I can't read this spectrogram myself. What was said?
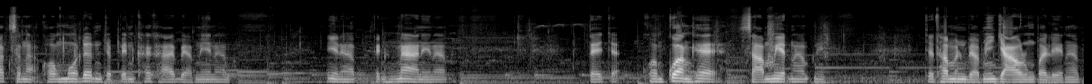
ลักษณะของโมเดิร์นจะเป็นคล้ายๆแบบนี้นะครับ นี่นะครับเป็นข้างหน้านี้นะครับ แต่จะความกว้างแค่ 3 เมตรนะครับนี่จะทำมันแบบนี้ยาวลงไปเลยนะครับ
